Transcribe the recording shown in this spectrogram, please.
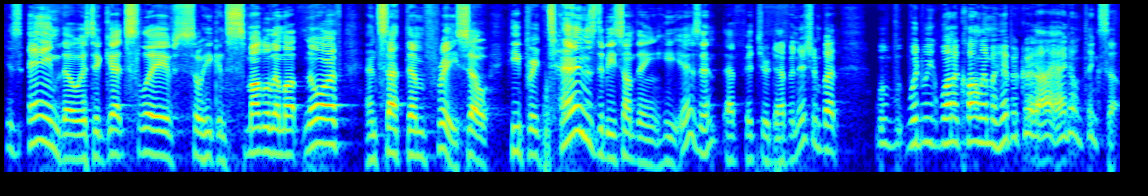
His aim, though, is to get slaves so he can smuggle them up north and set them free. So he pretends to be something he isn't. That fits your definition. But w- would we want to call him a hypocrite? I, I don't think so.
